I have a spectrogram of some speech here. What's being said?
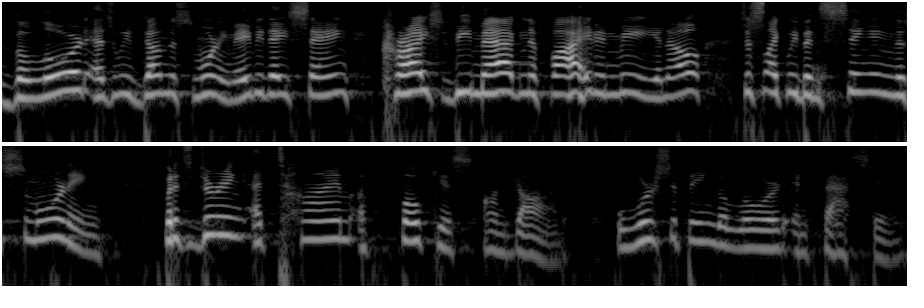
the Lord as we've done this morning. Maybe they sang, Christ be magnified in me, you know, just like we've been singing this morning. But it's during a time of focus on God, worshiping the Lord and fasting.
